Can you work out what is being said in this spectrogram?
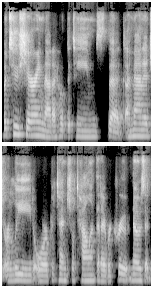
But two sharing that i hope the teams that i manage or lead or potential talent that i recruit knows that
